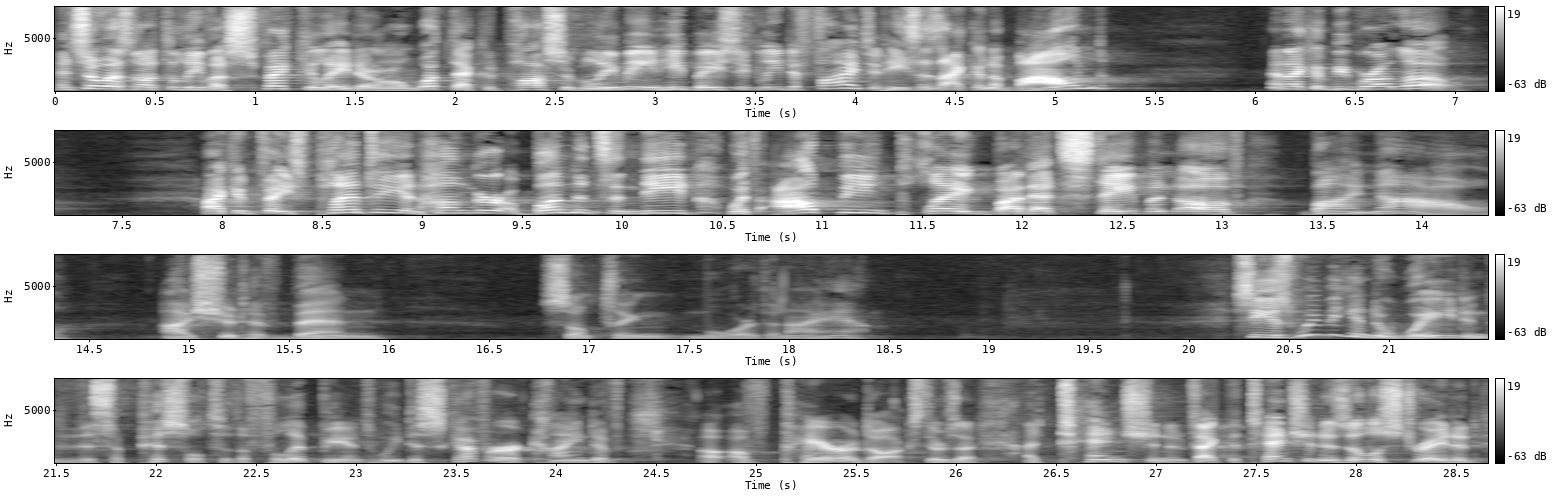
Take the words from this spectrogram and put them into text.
And so, as not to leave us speculating on what that could possibly mean, he basically defines it. He says, I can abound and I can be brought low. I can face plenty and hunger, abundance and need without being plagued by that statement of, by now I should have been something more than I am. See, as we begin to wade into this epistle to the Philippians, we discover a kind of, uh, of paradox. There's a, a tension. In fact, the tension is illustrated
